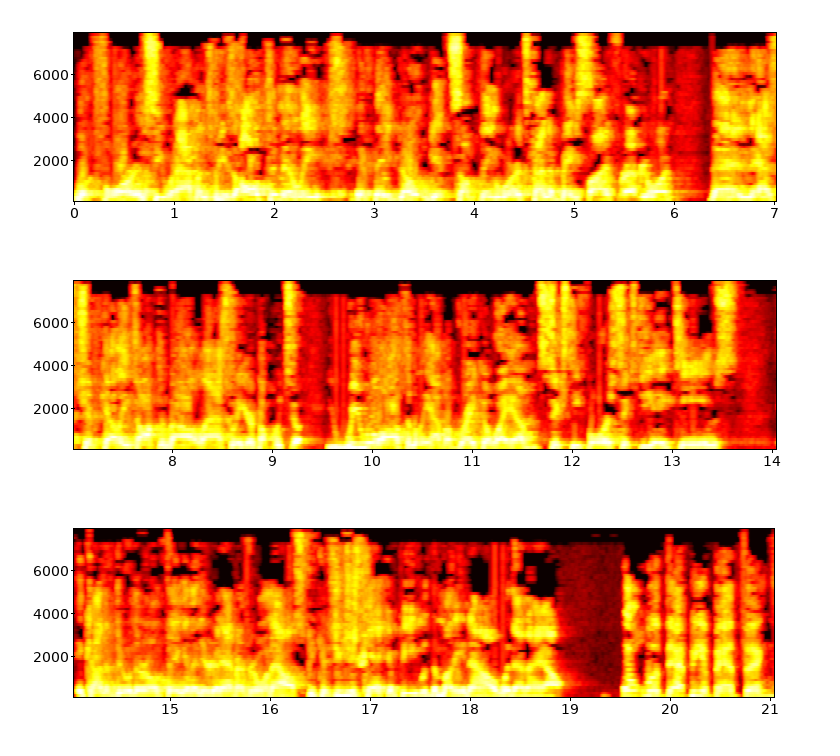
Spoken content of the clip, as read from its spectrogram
look for and see what happens because ultimately if they don't get something where it's kind of baseline for everyone, then as Chip Kelly talked about last week or a couple weeks ago, we will ultimately have a breakaway of 64, 68 teams eh, kind of doing their own thing and then you're going to have everyone else because you just can't compete with the money now with NIL. Well, would that be a bad thing?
